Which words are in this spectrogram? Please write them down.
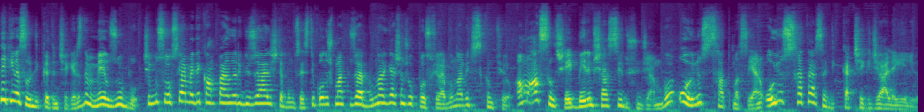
Peki nasıl dikkatini çekeriz değil mi? Mevzu bu. Şimdi bu sosyal medya kampanyaları güzel işte bunu sesli konuşmak güzel. Bunlar gerçekten çok pozitif şeyler. Bunlarda hiç sıkıntı yok. Ama asıl şey benim şahsi düşüncem bu. Oyunu satması. Yani oyun satarsa dikkat çekici hale geliyor.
